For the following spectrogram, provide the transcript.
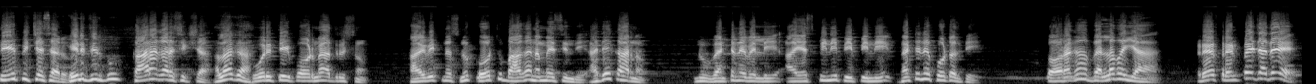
తీర్పు ఇచ్చేశారు. ఏంటి తీర్పు? కారాగార శిక్ష. అలాగా? ఊరి తీయపోవడమే అదృష్టం. ఐ విట్నెస్ను కోర్టు బాగా నమ్మేసింది. అదే కారణం. నువ్వు వెంటనే వెళ్ళి ఆ ఎస్పీని పీపీని వెంటనే ఫోటోలు తీ. త్వరగా వెళ్ళవయ్యా. రే ఫ్రంట్ పేజ్ అదే.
